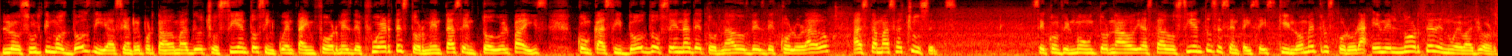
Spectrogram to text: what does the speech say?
Los últimos dos días se han reportado más de 850 informes de fuertes tormentas en todo el país, con casi dos docenas de tornados desde Colorado hasta Massachusetts. Se confirmó un tornado de hasta 266 kilómetros por hora en el norte de Nueva York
